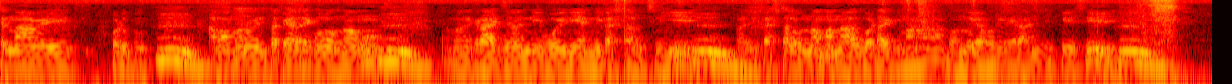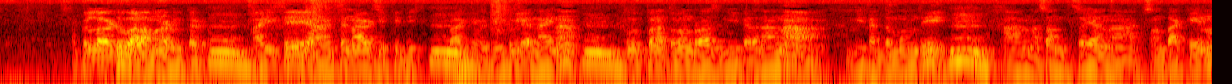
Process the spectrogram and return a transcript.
చిన్న కొడుకు అమ్మ మనం ఇంత పేదరికంలో ఉన్నాము. మనకి రాజ్యం అన్ని పోయినాయి అన్ని కష్టాలు వచ్చినాయి. మరి కష్టాలు ఉన్నాం మన ఆదుకోవడానికి మన బంధువులు ఎవరు లేరా? అని చెప్పేసి ఆ పిల్లాడు వాళ్ళ అమ్మని అడుగుతాడు. అడిగితే ఆ చిన్నావిడ చెప్పిద్ది భాగ్యవతి ఎందుకు లేరు నాయన? తూర్పున తులం రాజు మీ పెదనాన్న మీ పెద్దమ్మ ఉంది. ఆమె నా సొంత స్వయం నా సొంత అక్కేను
